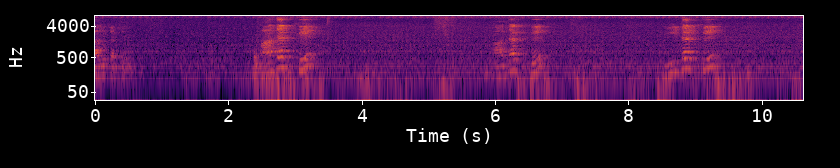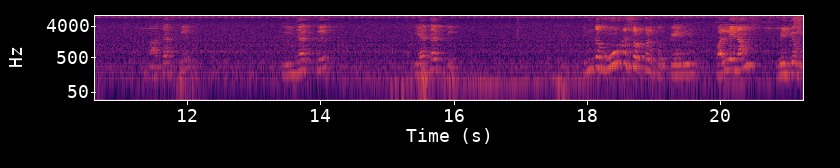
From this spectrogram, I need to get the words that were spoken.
அதுக்கு அடுத்தது அதற்கு அதற்கு இதற்கு அதற்கு இதற்கு எதற்கு? இந்த மூன்று சொற்களுக்கு பின் பல்லினம் மிகும்.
